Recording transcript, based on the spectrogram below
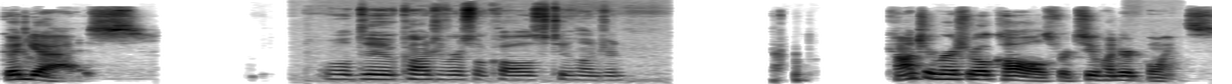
Good guys. We'll do controversial calls 200. Controversial calls for 200 points.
